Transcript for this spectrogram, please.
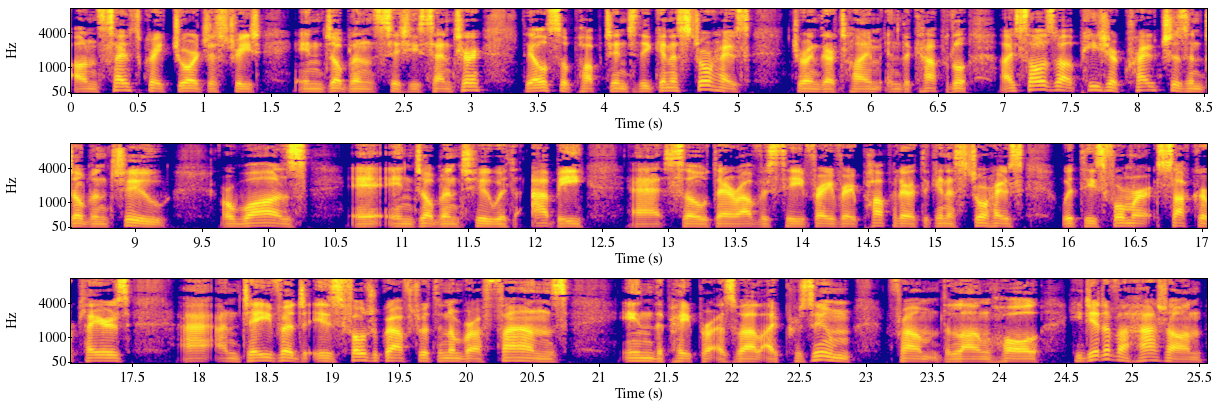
on South Great George's Street in Dublin city centre. They also popped into the Guinness Storehouse during their time in the capital. I saw as well Peter Crouch's in Dublin too, or was uh, in Dublin too with Abbey. Uh, so they're obviously very, very popular at the Guinness Storehouse with these former soccer players. Uh, and David is photographed with a number of fans in the paper as well, I presume from the Long Hall. He did have a hat on,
